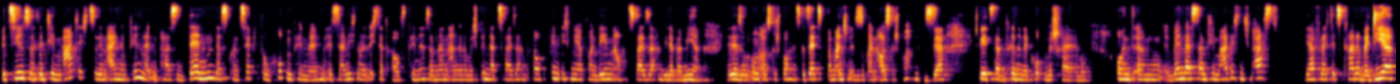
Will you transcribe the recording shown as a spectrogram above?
Beziehungsweise thematisch zu den eigenen Pinwänden passen. Denn das Konzept von Gruppenpinwänden ist ja nicht nur, dass ich da drauf pinne, sondern angenommen, ich pinne da zwei Sachen drauf, pinne ich mir von denen auch zwei Sachen wieder bei mir. Das ist ja so ein unausgesprochenes Gesetz. Bei manchen ist es sogar ein ausgesprochenes, ja, steht es dann drin in der Gruppenbeschreibung. Und ähm, wenn das dann thematisch nicht passt, ja, vielleicht jetzt gerade bei dir,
